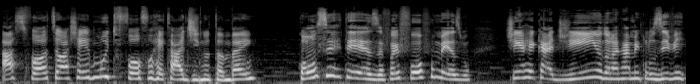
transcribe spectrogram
as fotos, eu achei muito fofo o recadinho também. Com certeza, foi fofo mesmo. Tinha recadinho, Dona Carmen, inclusive,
